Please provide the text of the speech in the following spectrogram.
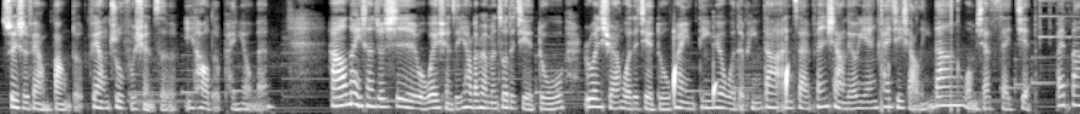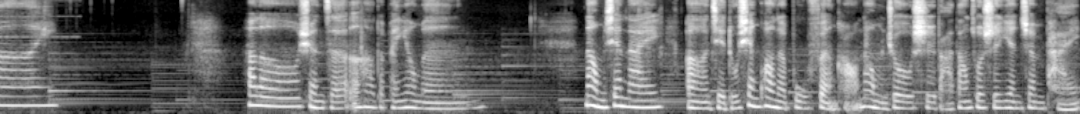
所以是非常棒的，非常祝福选择一号的朋友们。好，那以上就是我为选择一号的朋友们做的解读。如果你喜欢我的解读，欢迎订阅我的频道，按赞、分享、留言，开启小铃铛。我们下次再见，拜拜。Hello，选择二号的朋友们，那我们先来嗯解读现况的部分。好，那我们就是把它当做是验证牌，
